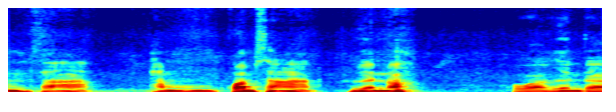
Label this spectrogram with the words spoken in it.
ำสะอาดทำความสะอาดเฮือนเนาะเพราะว่าเฮือนก็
